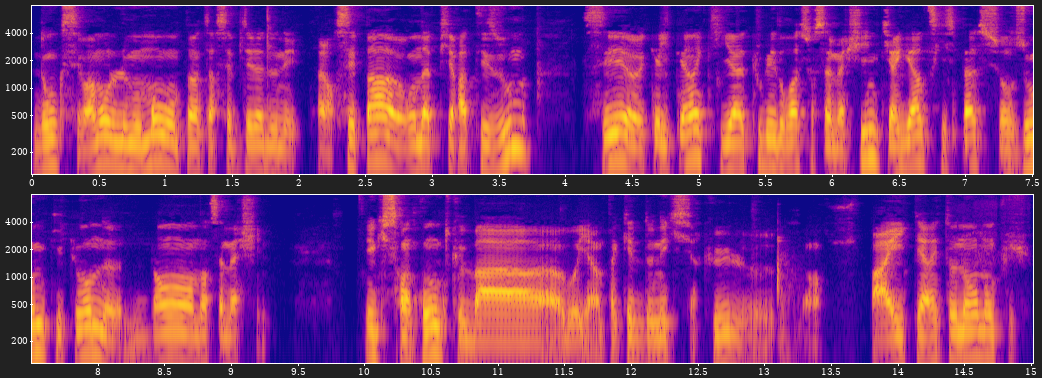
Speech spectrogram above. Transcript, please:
Donc c'est vraiment le moment où on peut intercepter la donnée. Alors c'est pas on a piraté Zoom, c'est euh, quelqu'un qui a tous les droits sur sa machine, qui regarde ce qui se passe sur Zoom qui tourne dans, dans sa machine et qui se rend compte que bah il y a un paquet de données qui circulent. Euh, pas hyper étonnant non plus.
